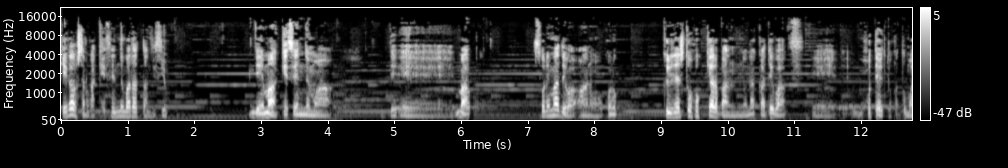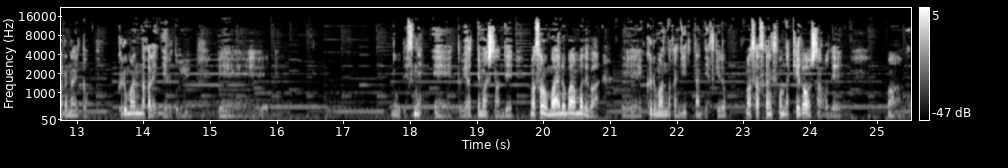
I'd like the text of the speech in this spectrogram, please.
怪我をしたのが気仙沼だったんですよ。で、まあ気仙沼で、えー、まあ、それまでは、あの、この繰り出し東北キャラバンの中では、えー、ホテルとか泊まらないと、車の中で寝るという、えー、のをですね、えっ、ー、と、やってましたんで、まあ、その前の晩までは、えー、車の中に寝てたんですけど、まあ、さすがにそんな怪我をしたので、まあ、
